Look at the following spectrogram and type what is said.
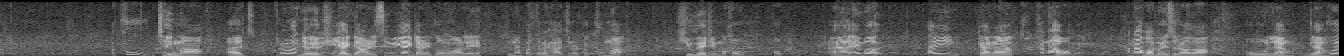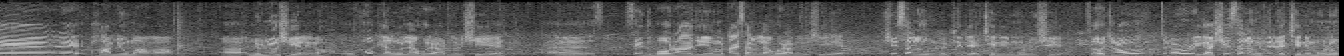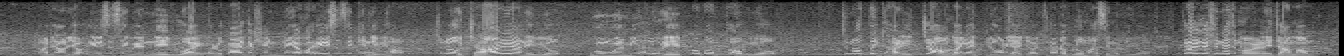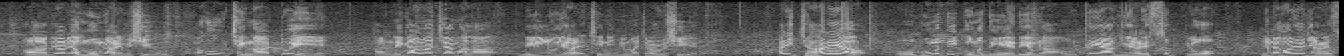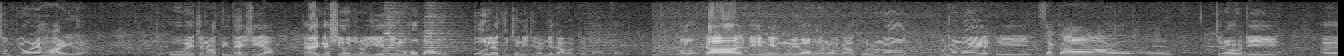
အခုချိန်မှာအဲကျွန်တော်ကရုပ်ရှင်ရိုက်တာတွေ series ရိုက်တာတွေအကုန်လုံးကလည်းသူနဲ့ပတ်သက်တဲ့ဟာကျွန်တော်တစ်ခုမှယူခဲ့ခြင်းမဟုတ်ဘူးဟုတ်အဲအဲ့ပေါ့အဲ့ဒီကဏ္ဍခဏပါပဲခဏပါပဲဆိုတာကဟိုလမ်းလမ်းခွဲတဲ့ဟာမျိုးမှာကအာအမျိုးမျိုးရှိရလေနော်ဟိုဖောက်ပြန်လို့လမ်းခွဲတာမျိုးရှိရအဲစိတ်သဘောထားခြင်းမတိုက်ဆိုင်လို့လမ်းခွဲတာမျိုးရှိရရှေ့ဆက်လို့မဖြစ်တဲ့အခြေအနေမို့လို့ရှိရဆိုတော့ကျွန်တော်တို့ကျွန်တော်တို့တွေကရှေ့ဆက်လို့မဖြစ်တဲ့အခြေအနေမို့လို့ ဒါတယောက်တယောက်အေးစစ်စစ်ပဲနေပြီးသွားပြီအဲ့တော့ကာယကရှင်နှစ်ယောက်ကအေးစစ်စစ်ဖြစ်နေပြီဟောကျွန်တော်ဂျားထဲကနေပြီးတော့ဝင်ဝင်ပြီးအဲ့လိုတွေပေါက်ပေါက်ဖောက်ပြီးတော့ကျွန်တော်တိတ်ခါတွေကြောက်အောင်လိုက်လိုက်ပြောနေရကြတော့ကျွန်တော်တော့ဘလို့မှအဆင်မပြေတော့ကာယကရှင်နဲ့ကျွန်တော်လည်းဂျားမှာအာတယောက်တယောက်မုန်းတာတွေမရှိဘူးအခုအချိန်မှာတွေ့ရင်အာနေကောင်းလားကြားမှာလားမေးလို့ရတဲ့အခြေအနေမျိုးမှာကျွန်တော်တို့ရှိတယ်အဲ့ဒီဂျားထဲကဟဟိုဘူးမသိကိုမသိနေသိရမလားဟိုထင်ရမြင်ရတယ်စွတ်ပြောညနေကောင်းရကြတယ်စွတ်ပြောတဲ့ဟာတွေကဟိုပဲကျွန်တော်တီးတန့်ရေးတာ ကာယကရှင်ကိုကျွန်တော်ရေးချင်းမဟုတ်ပါဘူးသူ့ကိုလည်းအခုချိန်ကြီးကျွန်တော်မြတ်တာမပြတ်ပါဘူးဟုတ်ဟုတ်ဒါဒီနေမွေရွာပေါ့နော်ဒါကိုထွန်းတို့ကိုထွန်းတို့ရဲ့ဒီဇကားကတော့ဟိုကျွန်တော်တို့ဒီအဲ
